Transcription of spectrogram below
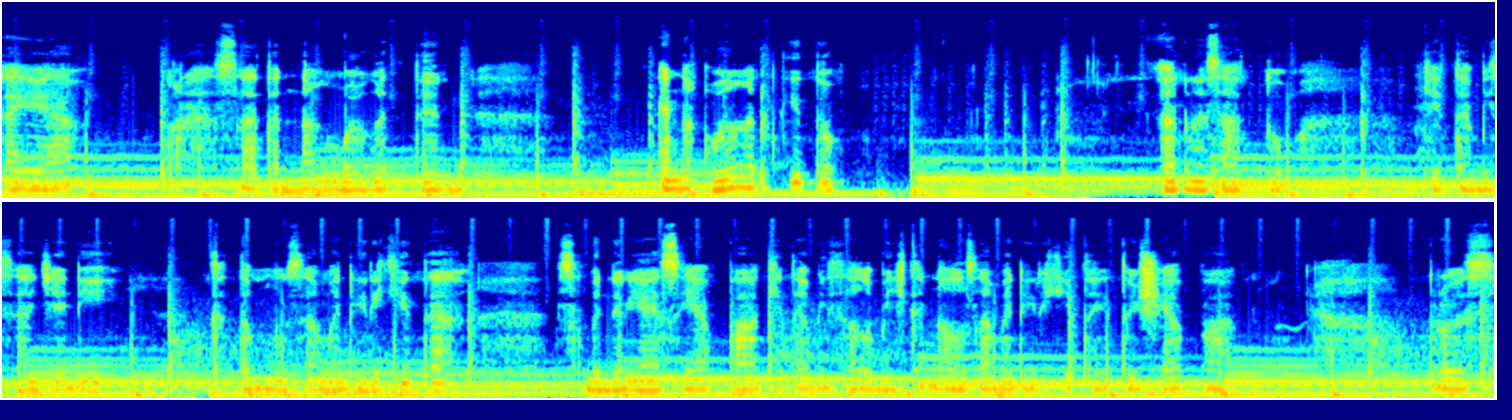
kayak merasa tenang banget dan enak banget gitu. Karena satu kita bisa jadi ketemu sama diri kita sebenarnya siapa kita bisa lebih kenal sama diri kita itu siapa. Terus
